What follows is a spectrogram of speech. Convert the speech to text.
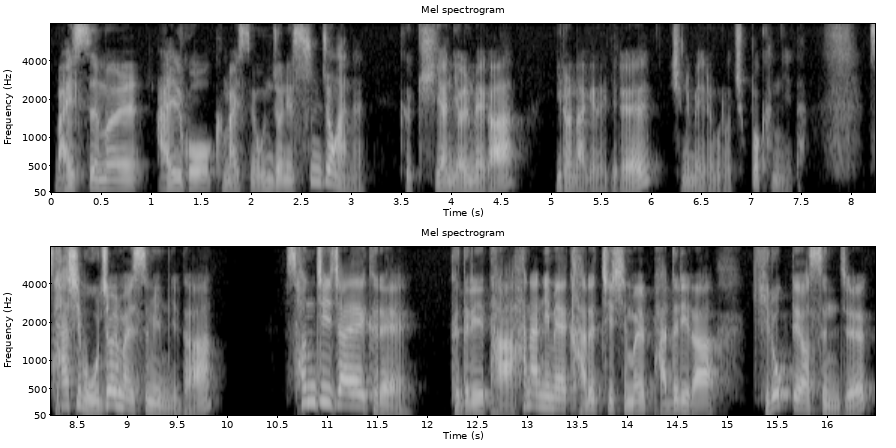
말씀을 알고 그 말씀에 온전히 순종하는 그 귀한 열매가 일어나게 되기를 주님의 이름으로 축복합니다. 45절 말씀입니다. 선지자의 글에 그들이 다 하나님의 가르치심을 받으리라 기록되었은즉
